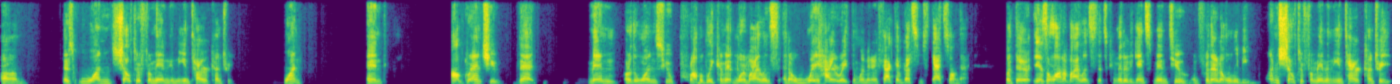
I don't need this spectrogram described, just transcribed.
um, there's one shelter for men in the entire country. One. And I'll grant you that men are the ones who probably commit more violence at a way higher rate than women. In fact, I've got some stats on that. But there is a lot of violence that's committed against men too. And for there to only be one shelter for men in the entire country,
